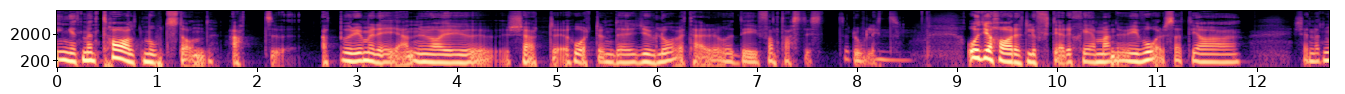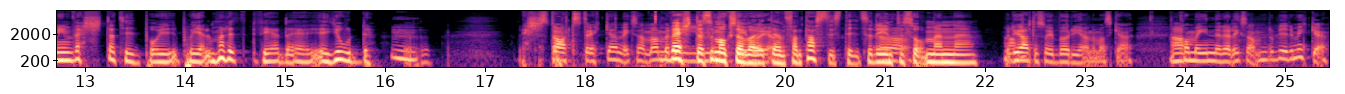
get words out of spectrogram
inget mentalt motstånd att, att börja med det igen. Nu har jag ju kört hårt under jullovet här och det är ju fantastiskt roligt. Mm. Och jag har ett luftigare schema nu i vår så att jag känner att min värsta tid på, på Hjälmared är, är gjord. Mm. Värsta. Startsträckan liksom. Ja, värsta som också har varit en fantastisk tid, så det är Ja. inte så. Men, eh, Men det är alltid så i början när man ska Ja. komma in i det liksom. Då blir det mycket.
